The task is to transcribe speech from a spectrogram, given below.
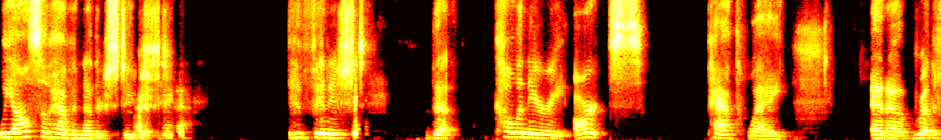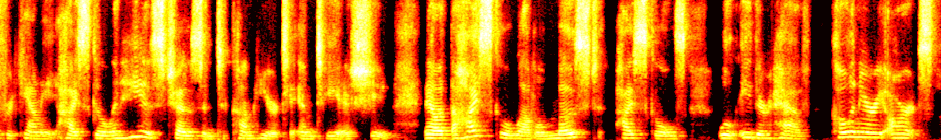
We also have another student who finished the culinary arts pathway at a Rutherford County high school, and he has chosen to come here to MTSU. Now, at the high school level, most high schools will either have culinary arts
